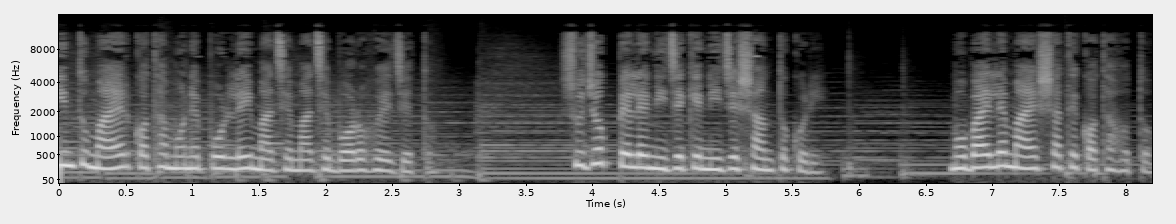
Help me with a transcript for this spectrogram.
কিন্তু মায়ের কথা মনে পড়লেই মাঝে মাঝে বড় হয়ে যেত। সুযোগ পেলে নিজেকে নিজে শান্ত করি। মোবাইলে মায়ের সাথে কথা হতো।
